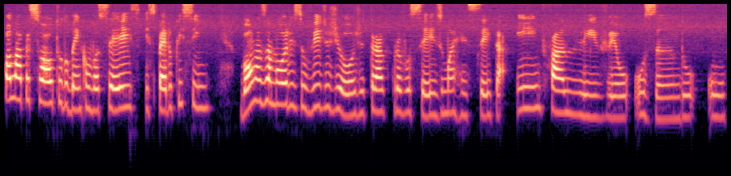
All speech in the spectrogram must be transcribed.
Olá pessoal, tudo bem com vocês? Espero que sim. Bom, meus amores, o vídeo de hoje trago para vocês uma receita infalível usando o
